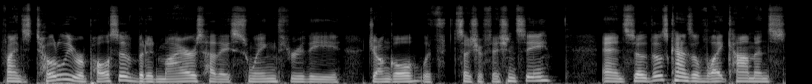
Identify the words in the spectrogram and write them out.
finds totally repulsive but admires how they swing through the jungle with such efficiency. And so those kinds of light comments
